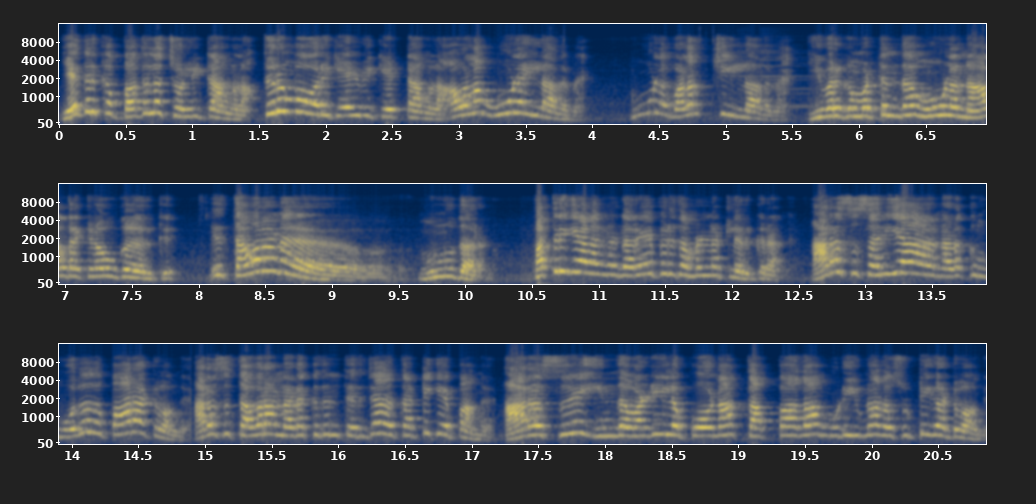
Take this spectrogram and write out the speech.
எதிர்க்க பதில சொல்லிட்டாங்களாம். திரும்ப ஒரு கேள்வி கேட்டாங்களாம். அவெல்லாம் மூளை இல்லாதவன். மூளை வளர்ச்சி இல்லாதவன். இவருக்கு மட்டும்தான் மூளை நாலரை கிலோவுக்கு இருக்கு. இது தவறான முன்னுதாரணம். பத்திரிகையாளர்கள் நிறைய பேர் தமிழ்நாட்டுல இருக்கிறாங்க. அரசு சரியா நடக்கும் போது அதை பாராட்டுவாங்க. அரசு தவறா நடக்குதுன்னு தெரிஞ்சா அதை தட்டி கேட்பாங்க. அரசு இந்த வழியில போனா தப்பாதான் முடியும்னா அதை சுட்டி காட்டுவாங்க.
